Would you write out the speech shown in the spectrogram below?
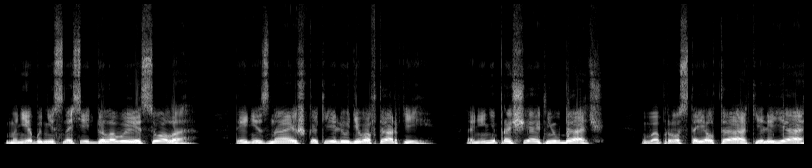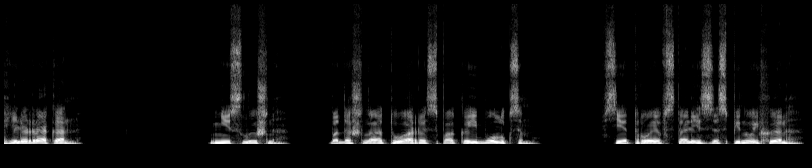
Мне бы не сносить головы, Соло! Ты не знаешь, какие люди в автаркии! Они не прощают неудач! Вопрос стоял так, или я, или Рэкон!» Неслышно подошла Туары с Пакой и Болуксом. Все трое встали за спиной Хэна.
